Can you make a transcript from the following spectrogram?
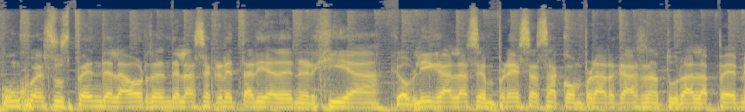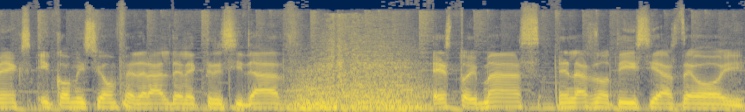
Un juez suspende la orden de la Secretaría de Energía que obliga a las empresas a comprar gas natural a Pemex y Comisión Federal de Electricidad. Esto y más en las noticias de hoy.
